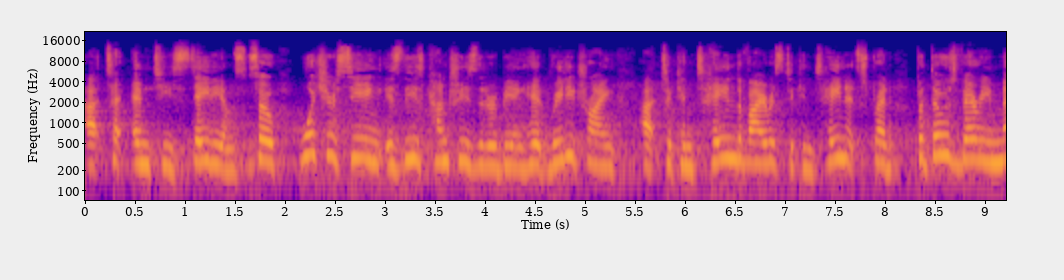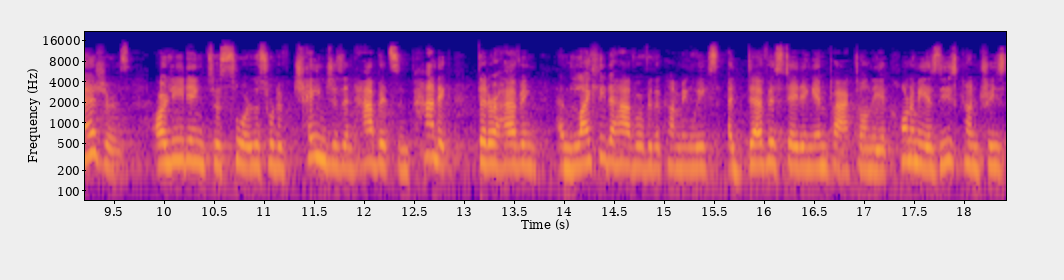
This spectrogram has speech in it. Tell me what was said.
uh, to empty stadiums. So what you're seeing is these countries that are being hit really trying uh, to contain the virus, to contain its spread, but those very measures are leading to sort the sort of changes in habits and panic that are having and likely to have over the coming weeks a devastating impact on the economy as these countries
